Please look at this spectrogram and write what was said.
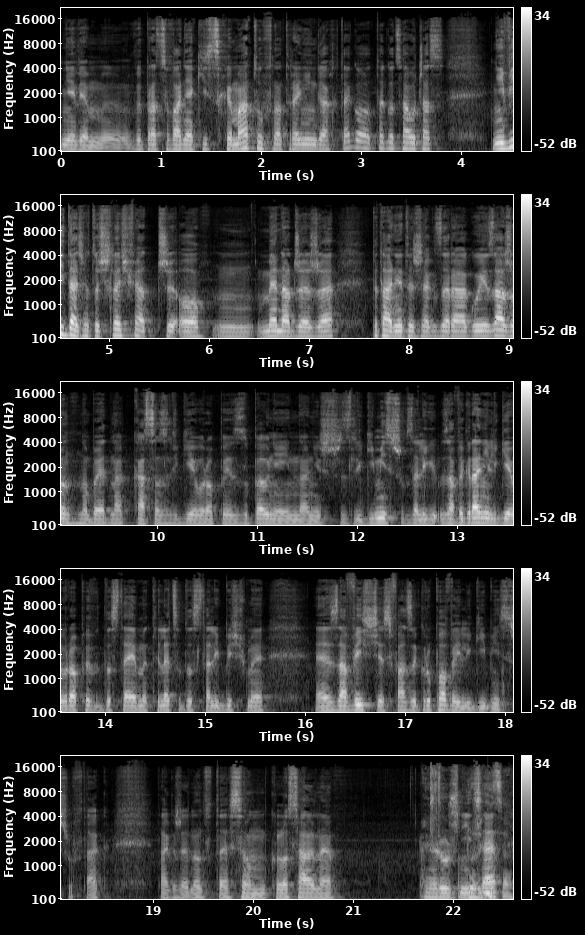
nie wiem, y, wypracowania jakichś schematów na treningach. Tego, tego cały czas nie widać, a to źle świadczy o mm, menadżerze. Pytanie też, jak zareaguje zarząd, no bo jednak kasa z Ligi Europy jest zupełnie inna niż z Ligi Mistrzów. Za, za wygranie Ligi Europy dostajemy tyle, co dostalibyśmy e, za wyjście z fazy grupowej Ligi Mistrzów, tak? Także no tutaj są kolosalne różnice. różnice.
